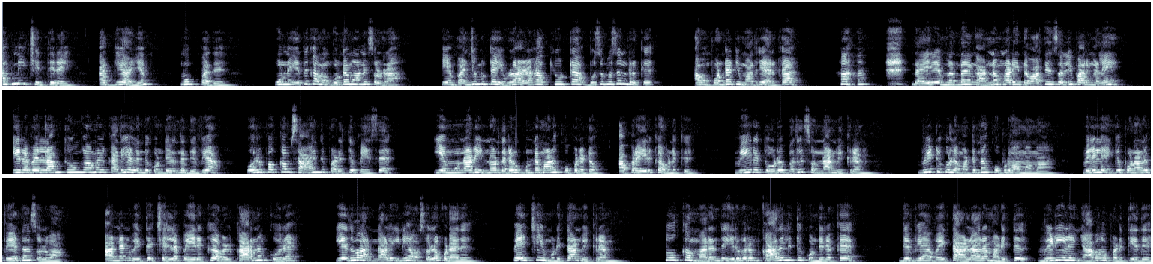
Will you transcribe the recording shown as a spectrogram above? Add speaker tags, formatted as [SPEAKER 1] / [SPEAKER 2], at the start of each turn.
[SPEAKER 1] அக்னி சித்திரை அத்தியாயம் முப்பது. உன்னை எதுக்கு அவன் குண்டமான்னு சொல்றான்? என் பஞ்சு முட்டை எவ்வளவு அழகா கியூட்டா புசு புசுன்னு இருக்கு. அவன் பொண்டாட்டி மாதிரியா இருக்கா? தைரியம் இருந்தா எங்க அண்ணன் முன்னாடி இந்த வார்த்தையை சொல்லி பாருங்களேன். இரவெல்லாம் தூங்காமல் கதை எழுந்து கொண்டிருந்த திவ்யா ஒரு பக்கம் சாய்ந்து படுத்து பேச என் முன்னாடி இன்னொரு தடவை குண்டமான கூப்பிடட்டும். அப்புறம் இருக்கு அவனுக்கு. வீரத்தோடு பதில் சொன்னான் விக்ரம். வீட்டுக்குள்ள மட்டும்தான் கூப்பிடுவான் மாமா. வெளியில எங்க போனாலும் பேர் தான் சொல்லுவான். அண்ணன் வைத்த செல்ல பெயருக்கு அவள் காரணம் கூற எதுவா இருந்தாலும் இனி அவன் சொல்லக்கூடாது. பேச்சை முடித்தான் விக்ரம். தூக்கம் மறந்து இருவரும் காதலித்துக் கொண்டிருக்க திவ்யா வைத்த அலாரம் அடித்து விடியலை ஞாபகப்படுத்தியது.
